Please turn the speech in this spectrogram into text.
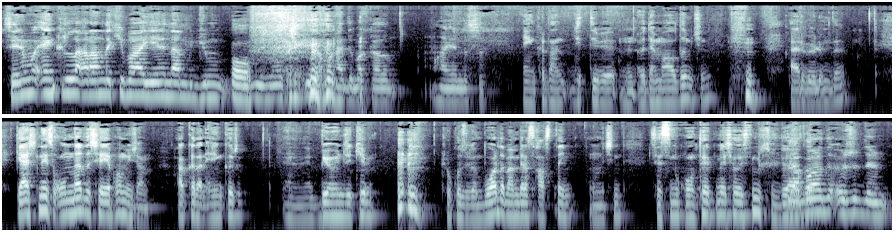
Senin bu Anchor'la arandaki bağ yeniden bir gün Of. yüzüne çıkıyor ama hadi bakalım hayırlısı. Anchor'dan ciddi bir ödeme aldığım için her bölümde. Gerçi neyse onları da şey yapamayacağım. Hakikaten Anchor e, bir önceki çok özür dilerim. Bu arada ben biraz hastayım. Onun için sesimi kontrol etmeye çalıştığım için biraz ya bu da- arada özür dilerim.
